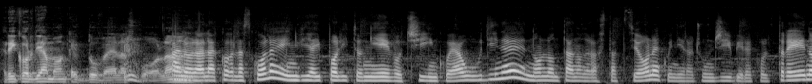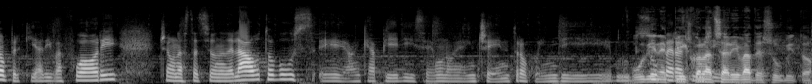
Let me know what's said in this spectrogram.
ricordiamo anche dov'è la scuola. Allora, la, la scuola è in via Ippolito Nievo 5 a Udine, non lontano dalla stazione, quindi raggiungibile col treno per chi arriva fuori. C'è una stazione dell'autobus e anche a piedi se uno è in centro, quindi Udine super piccola ci arrivate subito.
